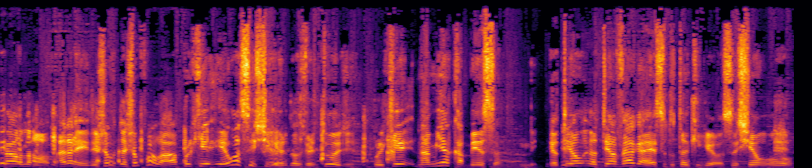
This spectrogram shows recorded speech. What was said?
Não, não, peraí, deixa eu, deixa eu falar, porque eu assisti Guerreiro das Virtudes, porque na minha cabeça, eu tenho, eu tenho a VHS do Tank Girl, vocês tinham, o,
